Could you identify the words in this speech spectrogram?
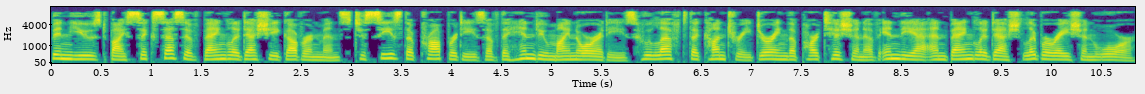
been used by successive Bangladeshi governments to seize the properties of the Hindu minorities who left the country during the partition of India and Bangladesh Liberation War.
